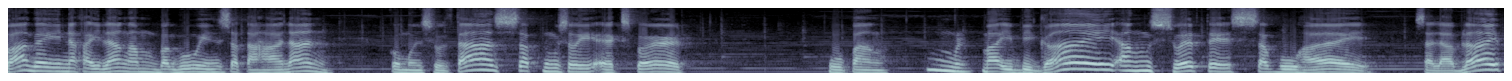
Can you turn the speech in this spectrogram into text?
bagay na kailangang baguhin sa tahanan, kumonsulta sa pungsoy expert upang maibigay ang swerte sa buhay. Sa love life,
